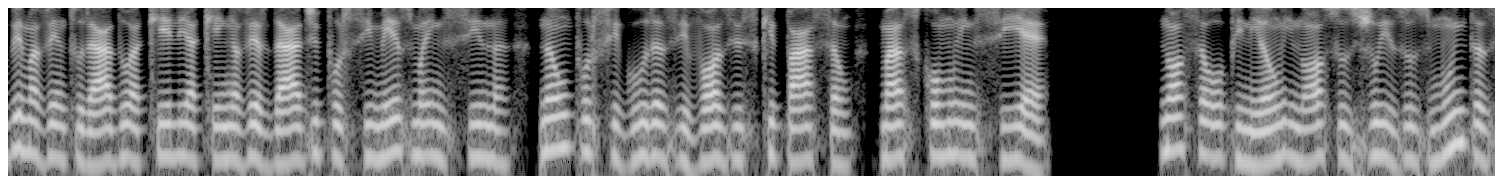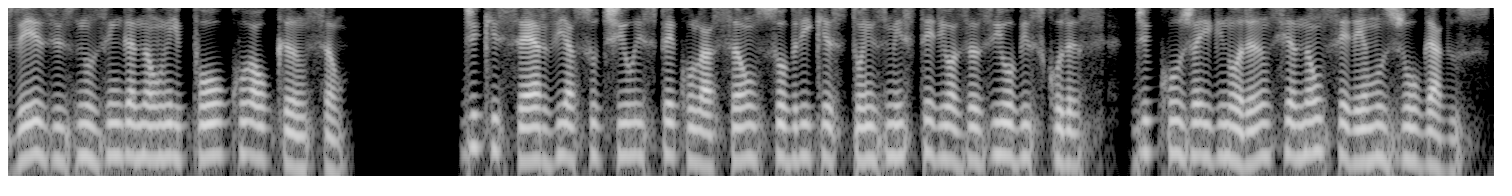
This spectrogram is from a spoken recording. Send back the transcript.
Bem-aventurado aquele a quem a verdade por si mesma ensina, não por figuras e vozes que passam, mas como em si é. Nossa opinião e nossos juízos muitas vezes nos enganam e pouco alcançam. De que serve a sutil especulação sobre questões misteriosas e obscuras, de cuja ignorância não seremos julgados?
